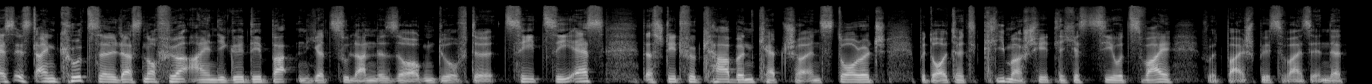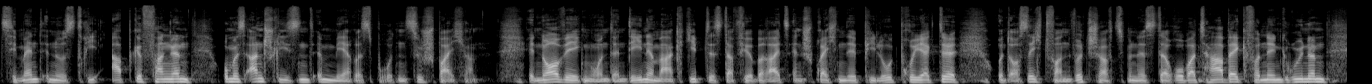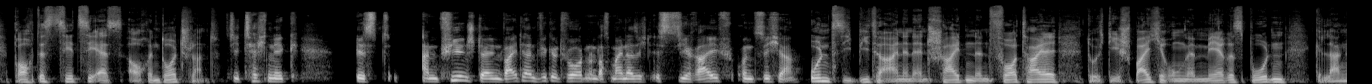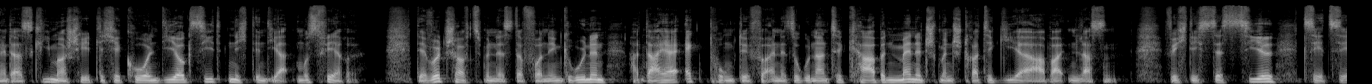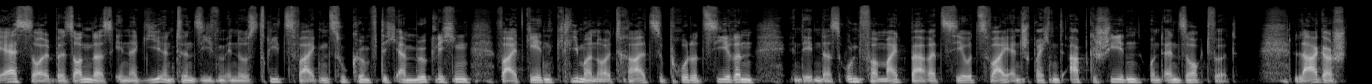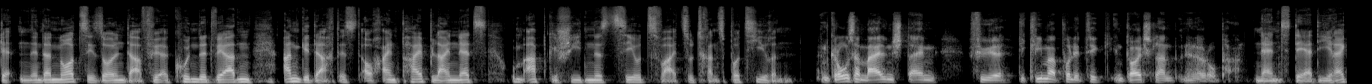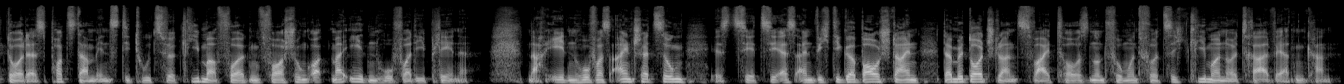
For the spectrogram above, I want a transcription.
Es ist ein Kürzel, das noch für einige Debatten hierzulande sorgen dürfte. CCS, das steht für Carbon Capture and Storage, bedeutet klimaschädliches CO2, wird beispielsweise in der Zementindustrie abgefangen, um es anschließend im Meeresboden zu speichern. In Norwegen und in Dänemark gibt es dafür bereits entsprechende Pilotprojekte und aus Sicht von Wirtschaftsminister Robert Habeck von den Grünen braucht es CCS auch in Deutschland. Die Technik ist an vielen Stellen weiterentwickelt worden und aus meiner Sicht ist sie reif und sicher. Und sie biete einen entscheidenden Vorteil. Durch die Speicherung im Meeresboden gelange das klimaschädliche Kohlendioxid nicht in die Atmosphäre. Der Wirtschaftsminister von den Grünen hat daher Eckpunkte für eine sogenannte Carbon Management Strategie erarbeiten lassen. Wichtigstes Ziel, CCS soll besonders energieintensiven Industriezweigen zukünftig ermöglichen, weitgehend klimaneutral zu produzieren, indem das unvermeidbare CO2 entsprechend abgeschieden und entsorgt wird. Lagerstätten in der Nordsee sollen dafür erkundet werden. Angedacht ist auch ein Pipeline-Netz, um abgeschiedenes CO2 zu transportieren. Ein großer Meilenstein für die Klimapolitik in Deutschland und in Europa. Nennt der Direktor des Potsdam Instituts für Klimafolgenforschung Ottmar Edenhofer die Pläne. Nach Edenhofers Einschätzung ist CCS ein wichtiger Baustein, damit Deutschland 2045 klimaneutral werden kann.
